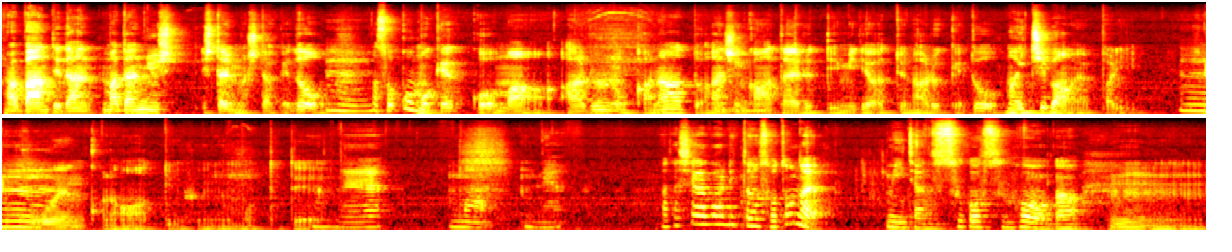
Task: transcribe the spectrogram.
まあ、バンって断,、まあ、断乳ししたりもしたけど、うん。まあ、そこも結構まああるのかなと安心感を与えるっていう意味ではっていうのはあるけど、まあ、一番はやっぱりう公ん園かなっていうふうに思ってて。ね。まあね私は割と外のみーちゃんと過ごす方がうん。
